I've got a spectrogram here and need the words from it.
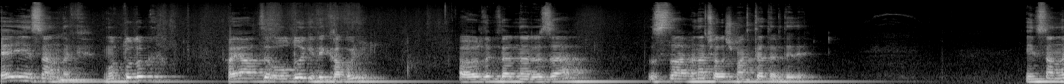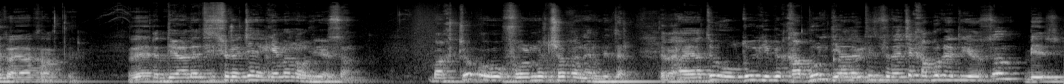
Ey insanlık! Mutluluk hayatı olduğu gibi kabul, ağırlıklarına rıza, ıslahına çalışmaktadır dedi. İnsanlık ayağa kalktı. Ve Diyaletik sürece egemen oluyorsun. Bak o formu çok önemlidir. Değil mi? Hayatı olduğu gibi kabul, diyaletik sürece kabul ediyorsun. bir,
